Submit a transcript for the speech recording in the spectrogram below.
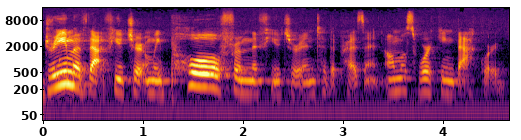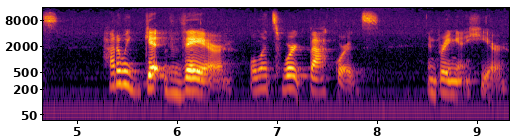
dream of that future and we pull from the future into the present, almost working backwards. How do we get there? Well, let's work backwards and bring it here.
